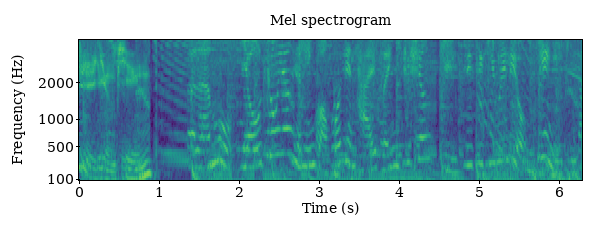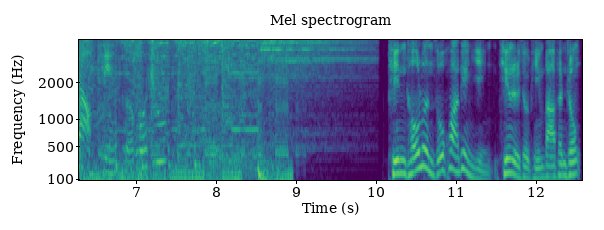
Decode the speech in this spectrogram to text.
日影评，本栏目由中央人民广播电台文艺之声与 CCTV 六电影频道联合播出。品头论足话电影，今日就评八分钟。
